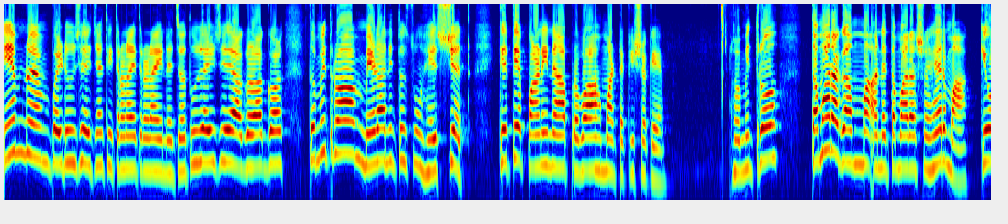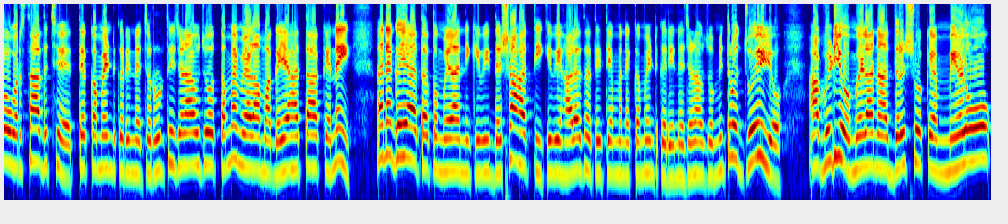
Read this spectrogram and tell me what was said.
જેમનું એમ પડ્યું છે, જ્યાંથી ત્રણાઈ ત્રણાઈને જતું જાય છે આગળ આગળ. તો મિત્રો, આ મેળાની તો શું હેસિયત કે તે પાણીના પ્રવાહમાં ટકી શકે? તો મિત્રો તમારા ગામમાં અને તમારા શહેરમાં કેવો વરસાદ છે તે કમેન્ટ કરીને જરૂરથી જણાવજો. તમે મેળામાં ગયા હતા કે નહીં? અને ગયા હતા તો મેળાની કેવી દશા હતી, કેવી હાલત હતી તે મને કમેન્ટ કરીને જણાવજો. મિત્રો, જોઈ લો આ વીડિયો મેળાના દ્રશ્યો કે મેળો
